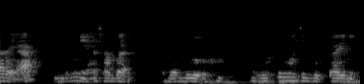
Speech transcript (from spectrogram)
Bentar ya, bentar ya, sabar. Sabar dulu. Masih buka ini.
